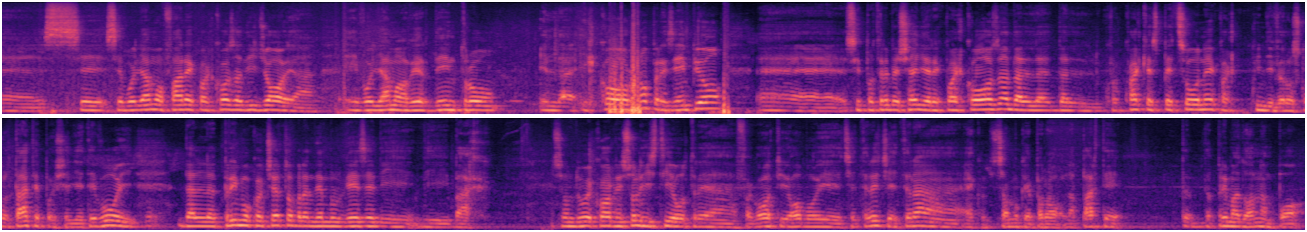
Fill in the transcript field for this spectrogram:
eh, se, se, vogliamo fare qualcosa di gioia e vogliamo avere dentro il, il corno, per esempio, eh, si potrebbe scegliere qualcosa dal, dal, qualche spezzone, qual, quindi ve lo ascoltate, poi scegliete voi, dal primo concerto brandenburghese di, di Bach. Sono due corni solisti, oltre a fagotti, oboi, eccetera, eccetera. Ecco, diciamo che però la parte da prima donna un po'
